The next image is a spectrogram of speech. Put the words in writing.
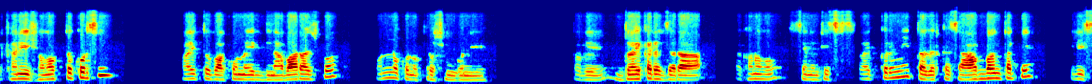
এখানেই সমাপ্ত করছি। হয়তো বা কোনো একদিন আবার আসব, অন্য কোনো প্রসঙ্গ নিয়ে। তবে দয়া করে যারা এখনও চ্যানেলটি সাবস্ক্রাইব করেনি তাদের কাছে আহ্বান থাকে প্লিজ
